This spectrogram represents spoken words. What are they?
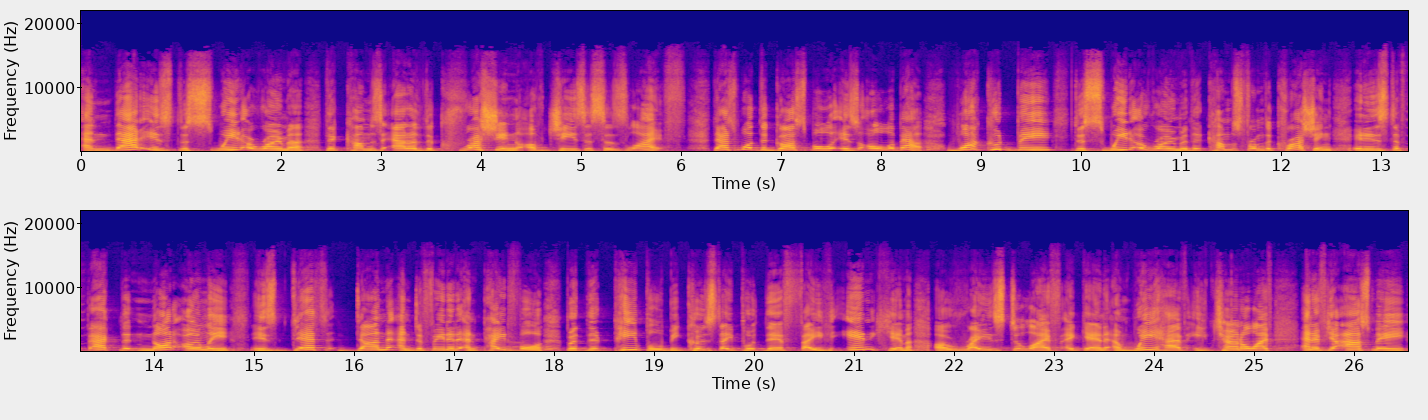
And that is the sweet aroma that comes out of the crushing of Jesus' life. That's what the gospel is all about. What could be the sweet aroma that comes from the crushing? It is the fact that not only is death done and defeated and paid for, but that people, because they put their faith in Him, are raised to life again. And we have eternal life. And if you ask me,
